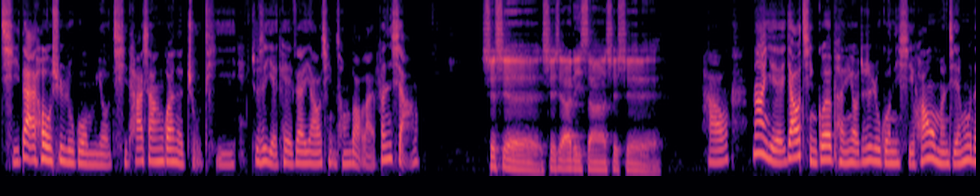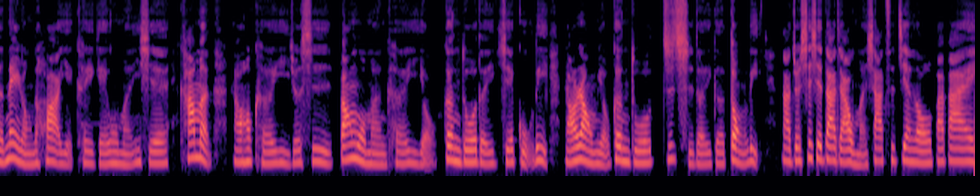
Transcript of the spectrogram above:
期待后续，如果我们有其他相关的主题，就是也可以再邀请聪导来分享。谢谢，谢谢艾丽莎，谢谢。好，那也邀请各位朋友，就是如果你喜欢我们节目的内容的话，也可以给我们一些 comment，然后可以就是帮我们可以有更多的一些鼓励，然后让我们有更多支持的一个动力。那就谢谢大家，我们下次见喽，拜拜，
